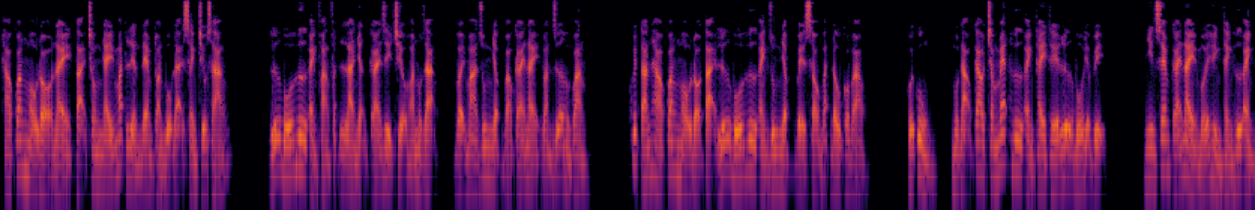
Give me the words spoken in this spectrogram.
Hào quang màu đỏ này tại trong nháy mắt liền đem toàn bộ đại sành chiếu sáng. Lữ bố hư ảnh phảng phất là nhận cái gì triệu hoán một dạng, vậy mà dung nhập vào cái này đoàn giữa hồng quang. Khuyết tán hào quang màu đỏ tại lữ bố hư ảnh dung nhập về sau bắt đầu co vào. Cuối cùng, một đạo cao trăm mét hư ảnh thay thế lữ bố địa vị. Nhìn xem cái này mới hình thành hư ảnh,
